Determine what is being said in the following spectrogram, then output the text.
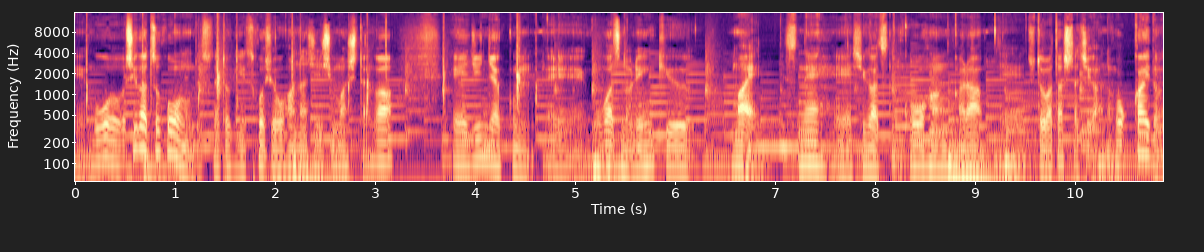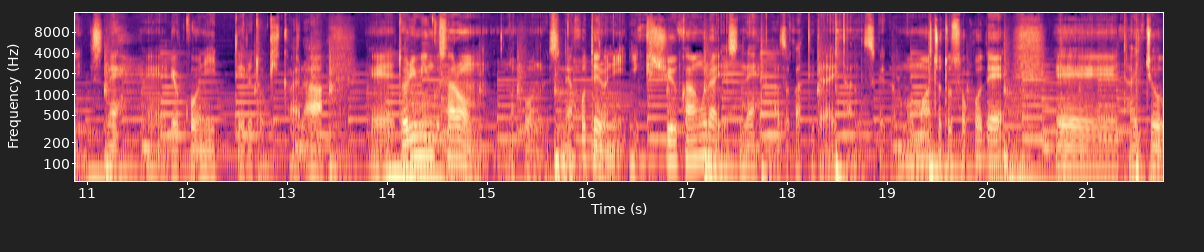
えー、4月号のですね、時に少しお話ししましたが、えー、神社くん、えー、5月の連休前ですね、え4月の後半から、えちょっと私たちがあの北海道にですね、え旅行に行っている時から、えトリミングサロン方のですね、ホテルに1週間ぐらいですね、預かっていただいたんですけども、まあ、ちょっとそこで、えー、体調を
